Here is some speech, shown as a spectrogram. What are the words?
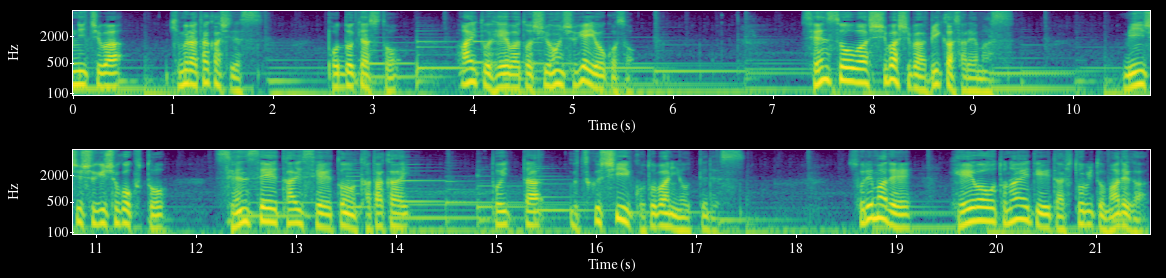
んにちは。木村隆です。ポッドキャスト愛と平和と資本主義へようこそ。戦争はしばしば美化されます。民主主義諸国と先制体制との戦いといった美しい言葉によってです。それまで平和を唱えていた人々までが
